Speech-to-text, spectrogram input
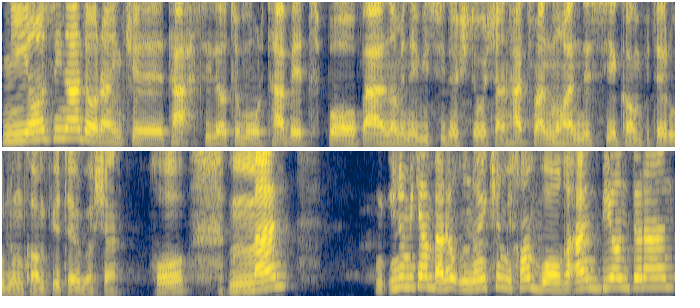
نیازی ندارن که تحصیلات مرتبط با برنامه نویسی داشته باشن. حتما مهندسی کامپیوتر علوم کامپیوتر باشن. خب من اینو میگم برای اونایی که می‌خوان واقعا بیان برن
